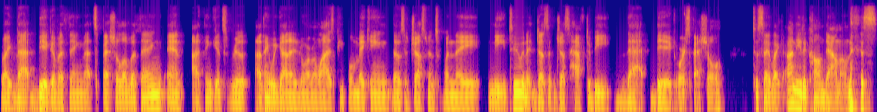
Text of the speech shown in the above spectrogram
right? That big of a thing, that special of a thing, and I think it's real. I think we got to normalize people making those adjustments when they need to, and it doesn't just have to be that big or special to say like I need to calm down on this,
